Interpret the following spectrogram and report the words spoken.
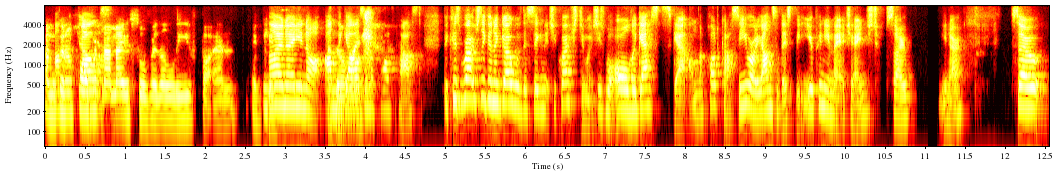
I'm going to hover my mouse over the leave button. No, no, you're not. And the girls like... on the podcast, because we're actually going to go with the signature question, which is what all the guests get on the podcast. So you already answered this, but your opinion may have changed. So you know, so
